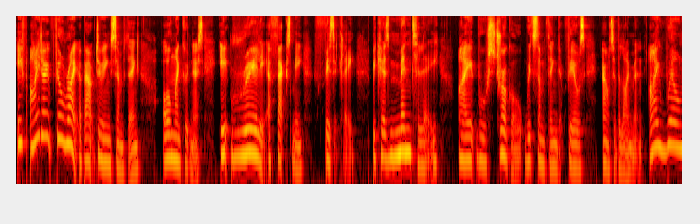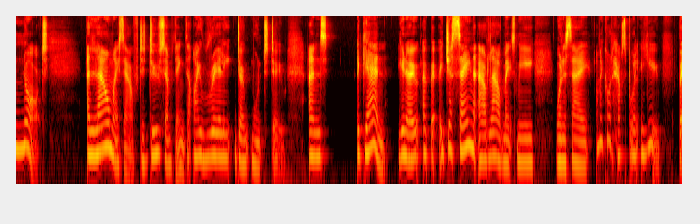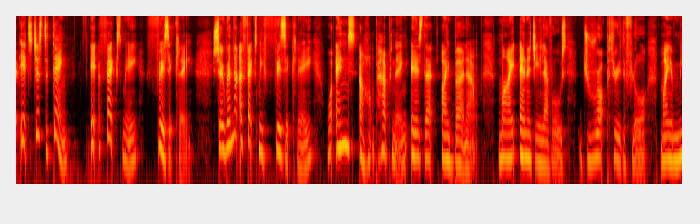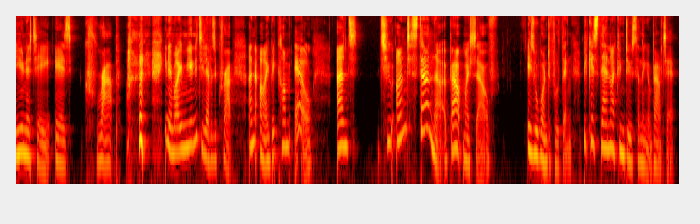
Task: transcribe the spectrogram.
if I don't feel right about doing something, oh my goodness, it really affects me physically because mentally I will struggle with something that feels out of alignment. I will not allow myself to do something that I really don't want to do. And again, you know, uh, uh, just saying that out loud makes me want to say, oh my God, how spoiled are you? But it's just a thing. It affects me physically. So when that affects me physically, what ends up happening is that I burn out. My energy levels drop through the floor. My immunity is crap. you know, my immunity levels are crap and I become ill. And to understand that about myself is a wonderful thing because then I can do something about it.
